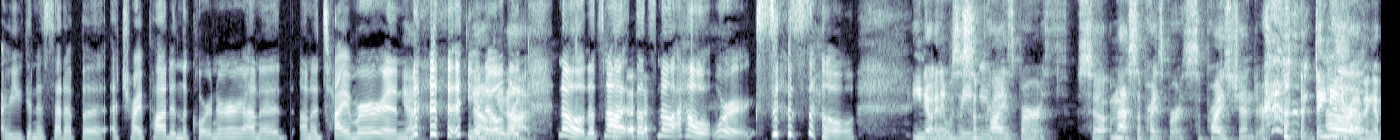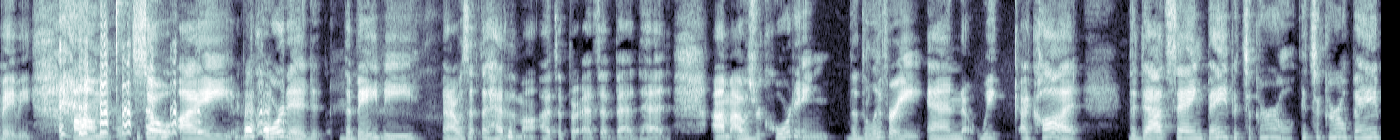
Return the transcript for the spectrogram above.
are you going to set up a, a tripod in the corner on a on a timer and Yeah. you no know like not no that's not that's not how it works so you know, you and know, it was a being able- surprise birth. So I'm not surprise birth, surprise gender. they knew they were Oh. having a baby. Um, so I recorded the baby, and I was at the head of the mo- at the at the bed head. Um, I was recording the delivery, and we I caught the dad saying, "Babe, it's a girl. It's a girl, babe."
